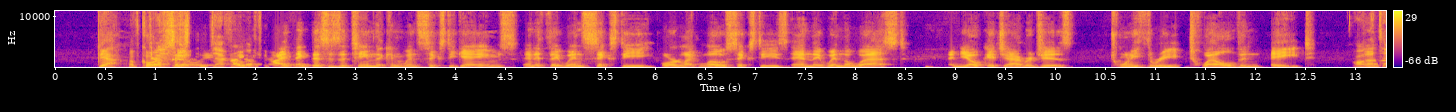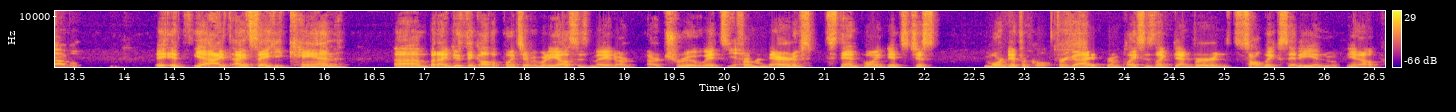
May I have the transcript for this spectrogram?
Yeah, of course. Definitely. Definitely. I think this is a team that can win 60 games. And if they win 60 or like low 60s and they win the West and Jokic averages 23, 12, and 8, On the Uh, table. it, it yeah, I, I'd say he can. Um, but I do think all the points everybody else has made are are true. It's Yeah. from a narrative standpoint, it's just more difficult for guys from places like Denver and Salt Lake City and you know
